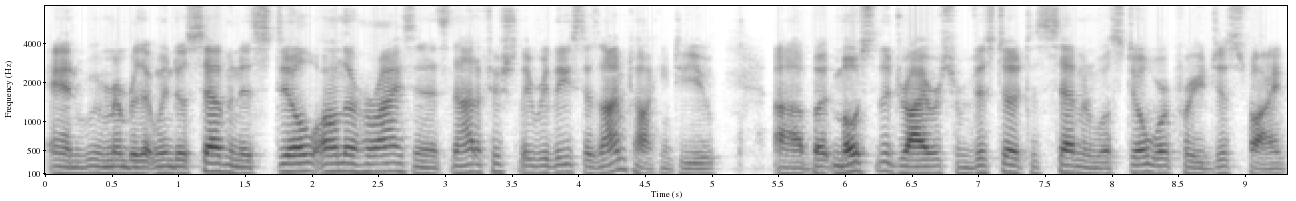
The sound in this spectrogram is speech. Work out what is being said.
And remember that Windows 7 is still on the horizon. It's not officially released as I'm talking to you. Uh, but most of the drivers from Vista to 7 will still work for you just fine,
